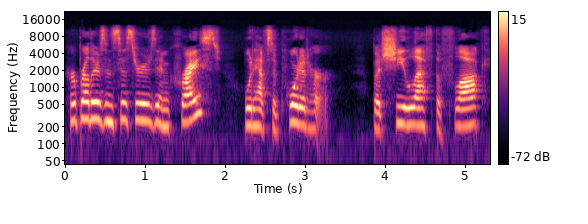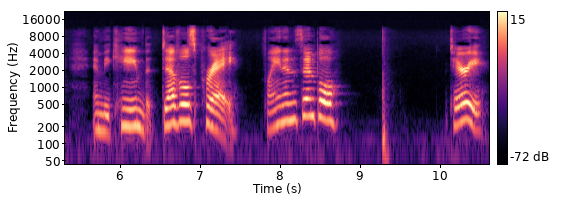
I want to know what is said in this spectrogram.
her brothers and sisters in Christ would have supported her, but she left the flock and became the devil's prey. Plain and simple. Terry,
